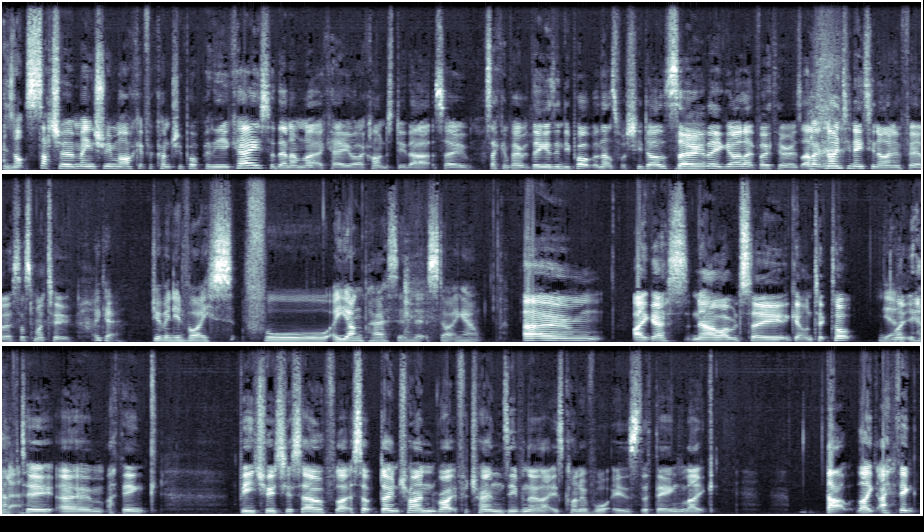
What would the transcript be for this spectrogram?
there's not such a mainstream market for country pop in the UK. So then I'm like, okay, well I can't just do that. So my second favorite thing is indie pop, and that's what she does. So Yeah. there you go. I like both eras. I like 1989 and Fearless. That's my two. Okay. Do you have any advice for a young person that's starting out? Um, I guess now I would say get on TikTok. Yeah, like you have fair. to. Um, I think be true to yourself. Like, stop. Don't try and write for trends, even though that is kind of what is the thing. Like that. Like I think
